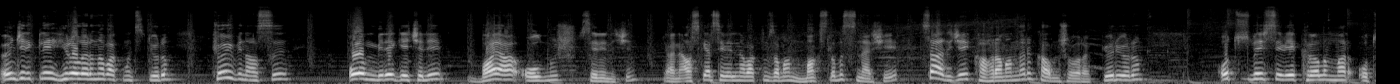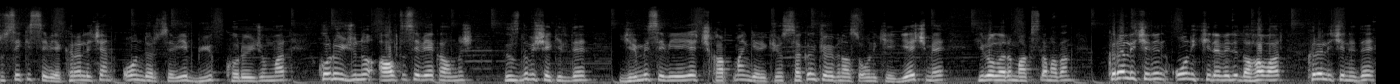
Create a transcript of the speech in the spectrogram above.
Öncelikle hero'larına bakmak istiyorum. Köy binası 11'e geçeli bayağı olmuş senin için. Yani asker seviyelerine baktığım zaman maxlamışsın her şeyi. Sadece kahramanların kalmış olarak görüyorum. 35 seviye kralım var. 38 seviye kraliçen. 14 seviye büyük koruyucum var. Koruyucunu 6 seviye kalmış. Hızlı bir şekilde 20 seviyeye çıkartman gerekiyor. Sakın köy binası 12'ye geçme. Hero'ları maxlamadan. Kraliçenin 12 leveli daha var. Kraliçeni de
